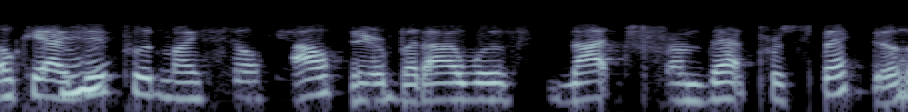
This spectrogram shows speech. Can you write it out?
My, okay, I mm-hmm. did put myself out there, but I was not from that perspective.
